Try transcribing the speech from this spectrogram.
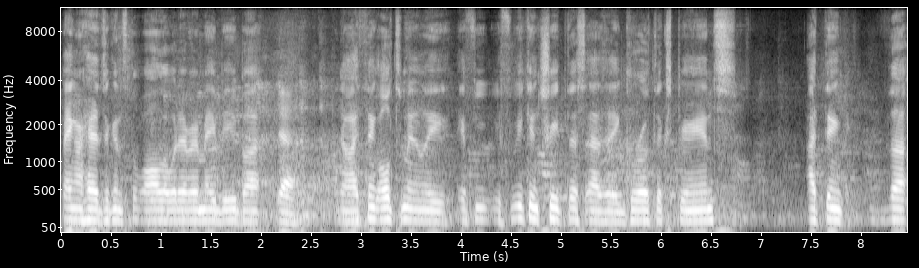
bang our heads against the wall or whatever it may be. But Yeah. you know, I think ultimately, if you if we can treat this as a growth experience, I think the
